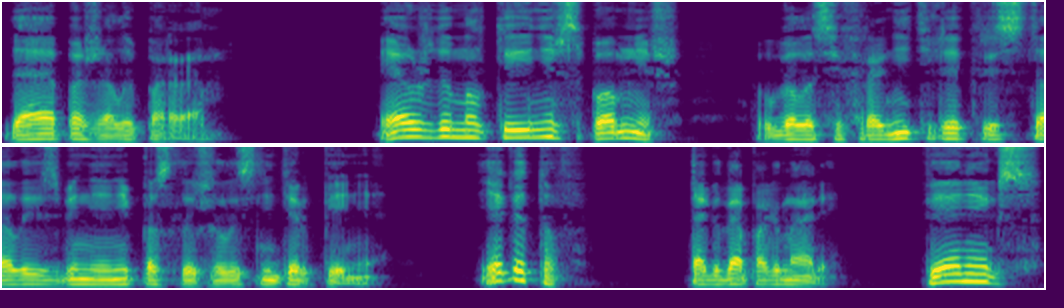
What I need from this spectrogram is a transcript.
Да, пожалуй, пора. Я уж думал, ты не вспомнишь. В голосе хранителя кристалла изменений послышалось нетерпение. Я готов. Тогда погнали. Феникс,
